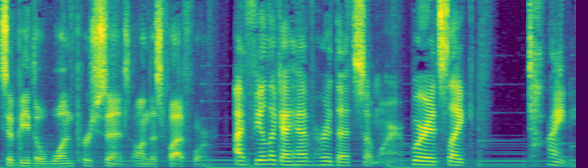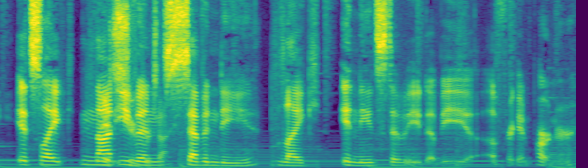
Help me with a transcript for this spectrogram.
to be the 1% on this platform. I feel like I have heard that somewhere where it's like tiny. It's like not It's even 70 like it needs to be to be a freaking partner.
